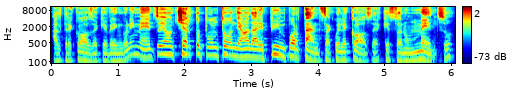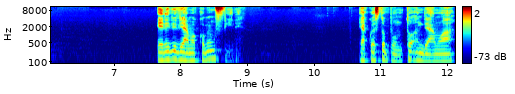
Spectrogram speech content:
altre cose che vengono in mezzo e a un certo punto andiamo a dare più importanza a quelle cose che sono un mezzo e li viviamo come un fine. E a questo punto andiamo a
